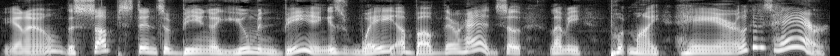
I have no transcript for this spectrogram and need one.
you know? The substance of being a human being is way above their head. So let me put my hair look at his hair.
